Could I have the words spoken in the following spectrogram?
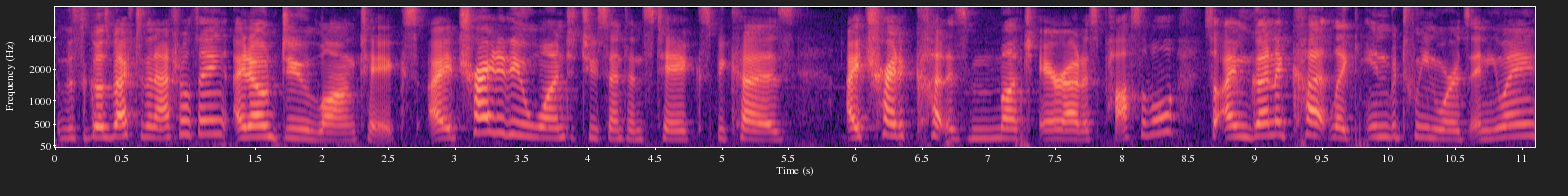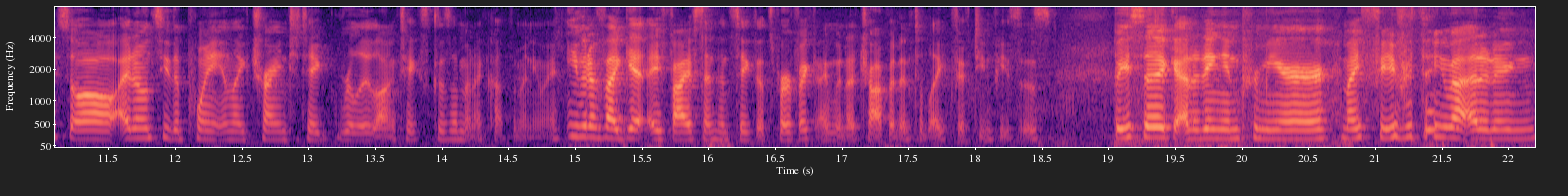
this goes back to the natural thing. I don't do long takes. I try to do one to two sentence takes because I try to cut as much air out as possible. So I'm gonna cut like in between words anyway. So I don't see the point in like trying to take really long takes because I'm gonna cut them anyway. Even if I get a five sentence take that's perfect, I'm gonna chop it into like 15 pieces. Basic editing in Premiere. My favorite thing about editing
